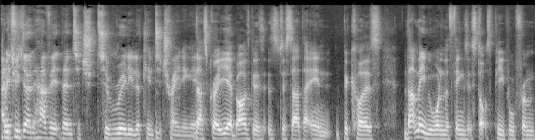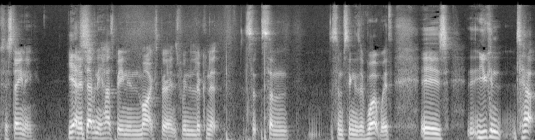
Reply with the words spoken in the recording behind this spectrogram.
and if you is- don't have it, then to tr- to really look into training it. That's great, yeah, but I was going to just add that in because that may be one of the things that stops people from sustaining Yes. And it definitely has been in my experience when looking at s- some some singers I've worked with, is you can tell.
